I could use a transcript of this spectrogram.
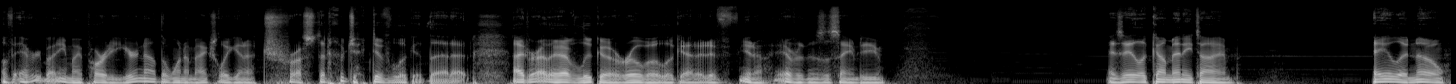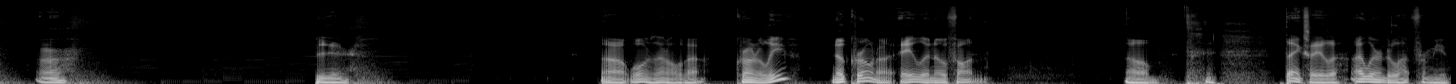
of everybody in my party, you're not the one I'm actually going to trust an objective look at that at. I'd rather have Lucca or Robo look at it if, you know, everything's the same to you. Is Ayla come anytime? Ayla, no. Uh. Bleh. Uh, what was that all about? Chrono leave? No Chrono. Ayla, no fun. Um, thanks, Ayla. I learned a lot from you.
